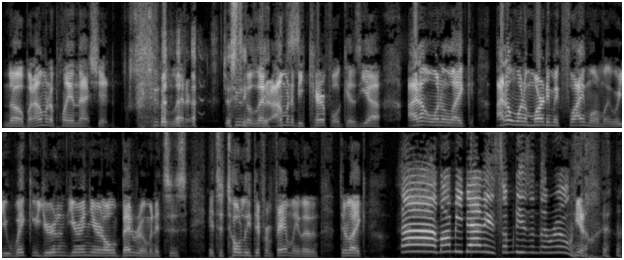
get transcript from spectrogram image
No, but I'm gonna plan that shit to the letter. Just to the letter. I'm gonna be careful because yeah, I don't want to like I don't want a Marty McFly moment where you wake you're in, you're in your own bedroom and it's just, it's a totally different family. They're, they're like, ah, mommy, daddy, somebody's in the room, you know.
